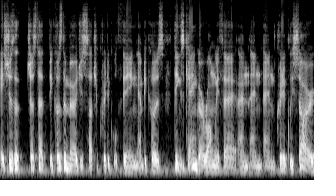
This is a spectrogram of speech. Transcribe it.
It's just that just that because the merge is such a critical thing, and because things can go wrong with it, and and and critically so,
